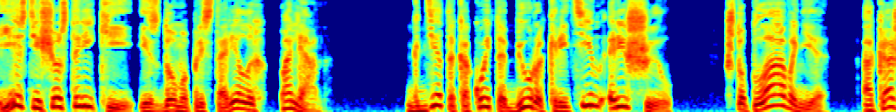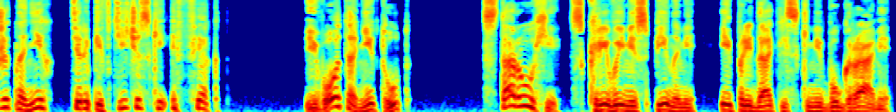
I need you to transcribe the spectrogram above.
Есть еще старики из дома престарелых Поляна. где-то какой-то бюрокретин решил, что плавание окажет на них терапевтический эффект. И вот они тут. Старухи с кривыми спинами и предательскими буграми,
